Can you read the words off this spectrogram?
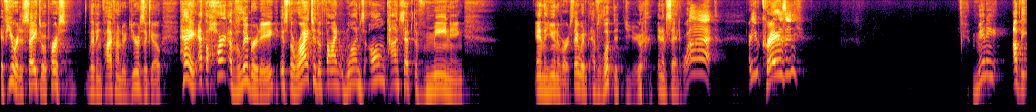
If you were to say to a person living 500 years ago, hey, at the heart of liberty is the right to define one's own concept of meaning in the universe, they would have looked at you and have said, What? Are you crazy? Many of the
